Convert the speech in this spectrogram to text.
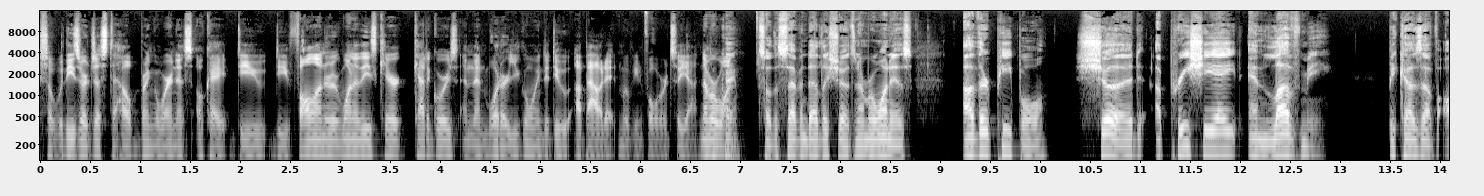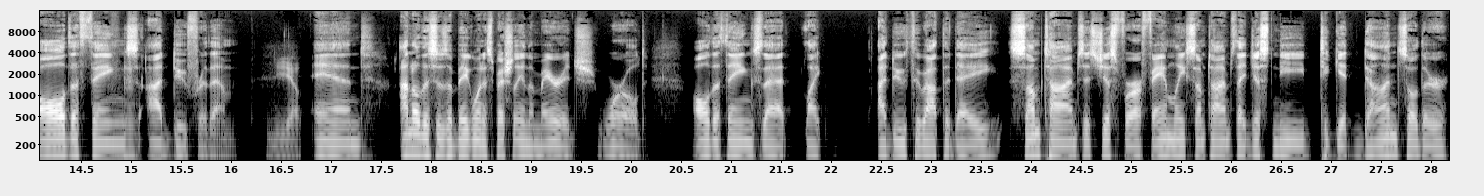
So these are just to help bring awareness. Okay, do you do you fall under one of these care categories, and then what are you going to do about it moving forward? So yeah, number Okay. one, So the seven deadly shoulds. Number one is other people should appreciate and love me because of all the things mm. I do for them. yep, And I know this is a big one, especially in the marriage world. All the things that like I do throughout the day. Sometimes it's just for our family. Sometimes they just need to get done. So they're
